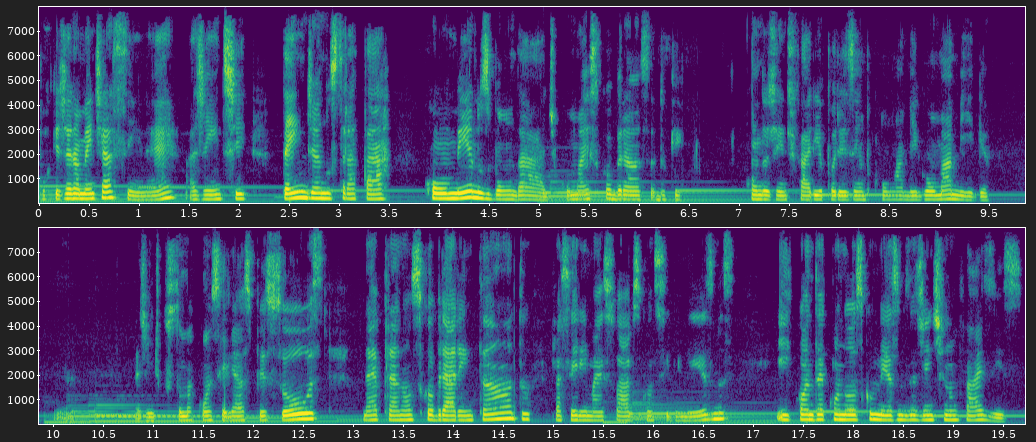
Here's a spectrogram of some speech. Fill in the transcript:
Porque geralmente é assim, né? A gente tende a nos tratar com menos bondade, com mais cobrança do que quando a gente faria, por exemplo, com um amigo ou uma amiga. Né? A gente costuma aconselhar as pessoas né, para não se cobrarem tanto, para serem mais suaves consigo mesmas, e quando é conosco mesmos a gente não faz isso.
